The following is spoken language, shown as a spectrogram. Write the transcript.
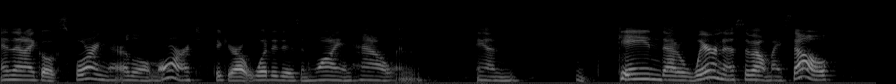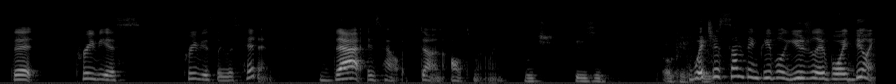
and then i go exploring there a little more to figure out what it is and why and how and and gain that awareness about myself that previous previously was hidden that is how it's done ultimately Which is a okay. which is something people usually avoid doing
